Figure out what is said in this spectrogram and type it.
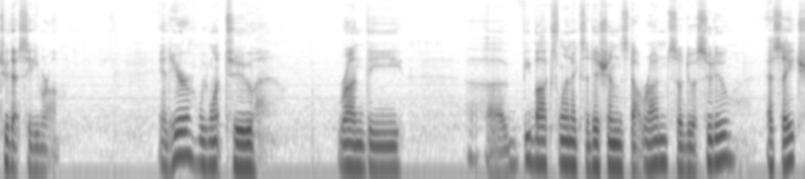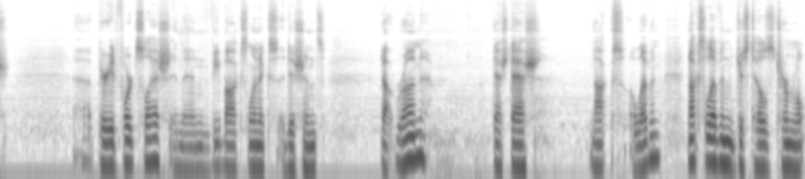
to that CD-ROM. And here we want to run the uh, vbox linux additions.run so do a sudo sh uh, period forward slash and then vbox linux additions dot run dash dash nox 11 nox 11 just tells terminal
